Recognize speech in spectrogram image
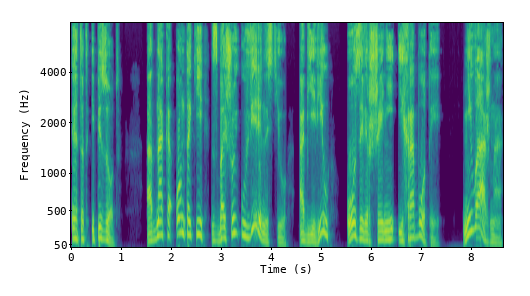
этот эпизод, однако он таки с большой уверенностью объявил о завершении их работы. Неважно,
